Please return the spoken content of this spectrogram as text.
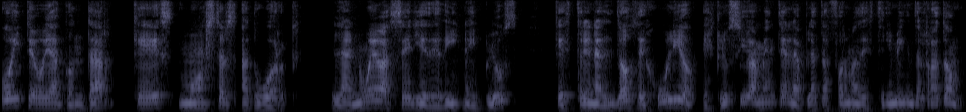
Hoy te voy a contar qué es Monsters at Work, la nueva serie de Disney Plus que estrena el 2 de julio exclusivamente en la plataforma de streaming del ratón.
